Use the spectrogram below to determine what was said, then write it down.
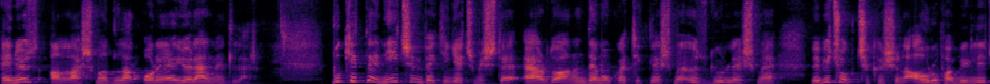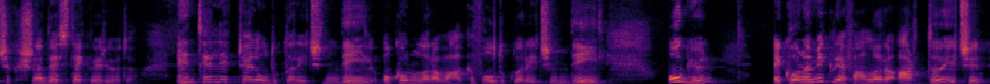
henüz anlaşmadılar, oraya yönelmediler. Bu kitle niçin peki geçmişte Erdoğan'ın demokratikleşme, özgürleşme ve birçok çıkışına, Avrupa Birliği çıkışına destek veriyordu? Entelektüel oldukları için değil, o konulara vakıf oldukları için değil. O gün ekonomik refahları arttığı için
